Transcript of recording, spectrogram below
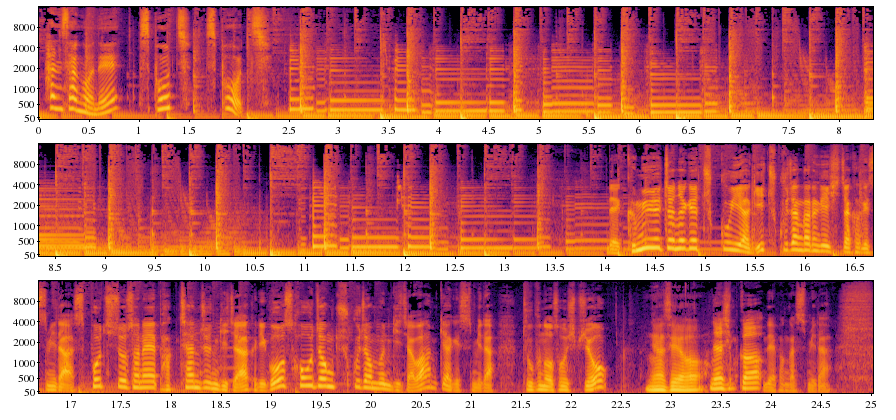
한상원의 스포츠 스포츠 네, 금요일 저녁에 축구 이야기 축구장 가는 길 시작하겠습니다. 스포츠조선의 박찬준 기자 그리고 서우정 축구 전문 기자와 함께하겠습니다. 두 분 어서 오십시오. 안녕하세요. 안녕하십니까. 네, 반갑습니다.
